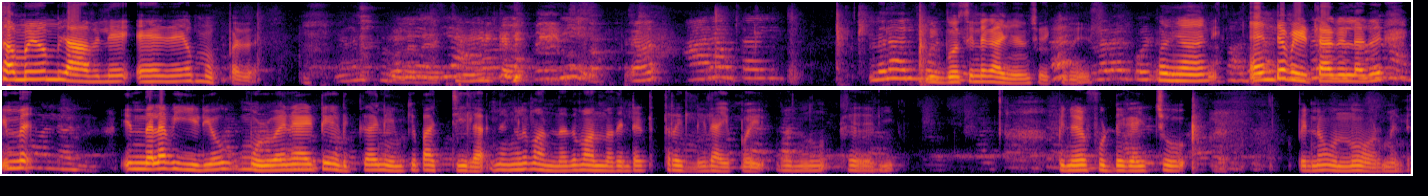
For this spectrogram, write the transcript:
സമയം രാവിലെ ഏഴ് മുപ്പത്. ബിഗ് ബോസിന്റെ കാര്യമാണ് ചോദിക്കുന്നത് അപ്പൊ ഞാൻ എന്റെ വീട്ടിലാണുള്ളത്. ഇന്ന് ഇന്നലെ വീഡിയോ മുഴുവനായിട്ട് എടുക്കാൻ എനിക്ക് പറ്റിയില്ല. ഞങ്ങൾ വന്നത് വന്നതിന്റെ ത്രില്ലിലായിപ്പോയി വന്നു കയറി പിന്നെ ഫുഡ് കഴിച്ചു. പിന്നെ ഒന്നും ഓർമ്മയില്ല.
